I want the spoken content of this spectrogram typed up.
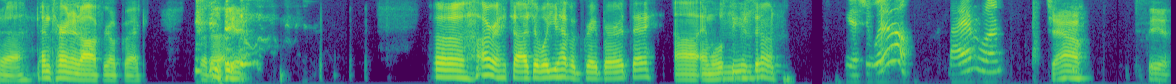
Yeah, then turn it off real quick. But, uh, yeah. Uh, all right, Tasha. Well, you have a great birthday, uh, and we'll see you Mhm. soon. Yes, you will. Bye, everyone. Ciao. See you.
